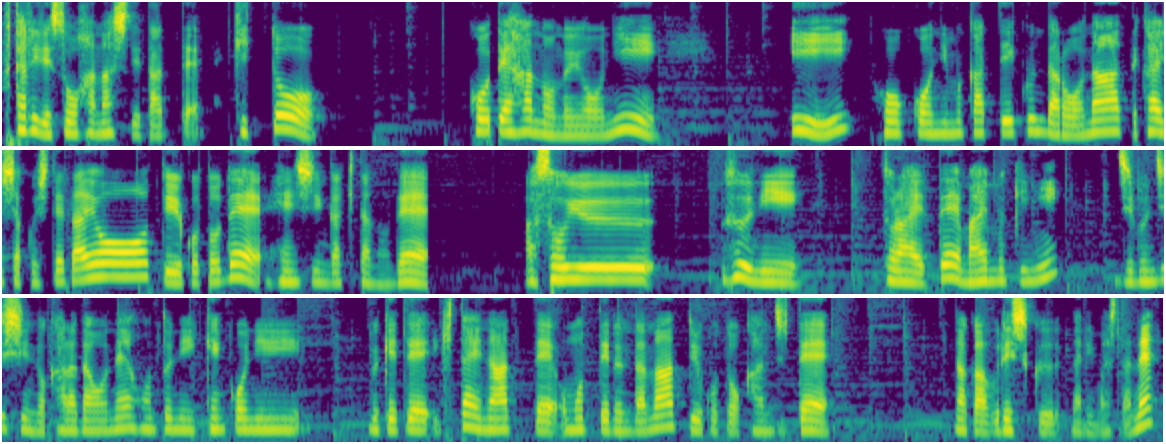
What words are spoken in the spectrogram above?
2人でそう話してたって。きっと肯定反応のようにいい方向に向かっていくんだろうなって解釈してたよっていうことで返信が来たのであそういうふうに捉えて前向きに自分自身の体をね本当に健康に向けていきたいなって思ってるんだなっていうことを感じてなんか嬉しくなりましたね。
